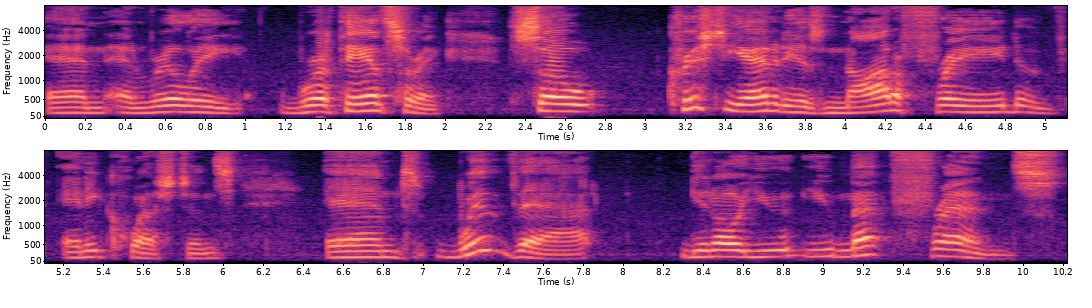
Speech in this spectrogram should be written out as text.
and and really worth answering. So Christianity is not afraid of any questions. And with that, you know, you, you met friends.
